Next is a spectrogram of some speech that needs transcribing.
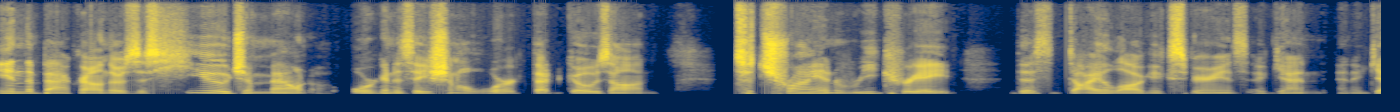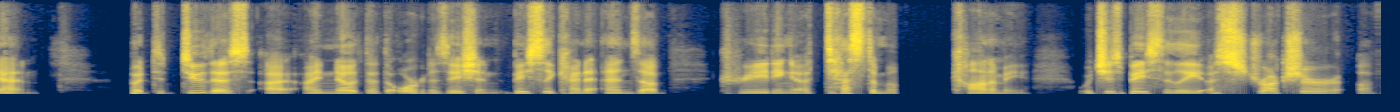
In the background, there's this huge amount of organizational work that goes on to try and recreate this dialogue experience again and again. But to do this, I, I note that the organization basically kind of ends up creating a testimony economy, which is basically a structure of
